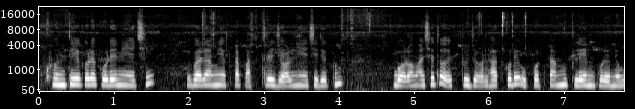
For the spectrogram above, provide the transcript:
খুন্তিয়ে করে করে নিয়েছি। এবারে আমি একটা পাত্রে জল নিয়েছি, দেখুন। গরম আছে তো, একটু জল হাত করে উপরটা আমি প্লেন করে নেব।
